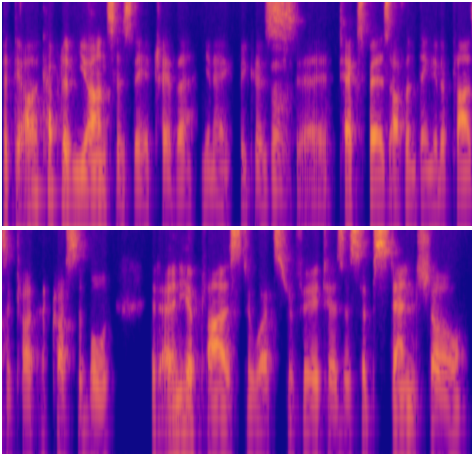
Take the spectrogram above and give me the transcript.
But there are a couple of nuances there, Trevor, you know, because uh, taxpayers often think it applies across the board. It only applies to what's referred to as a substantial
